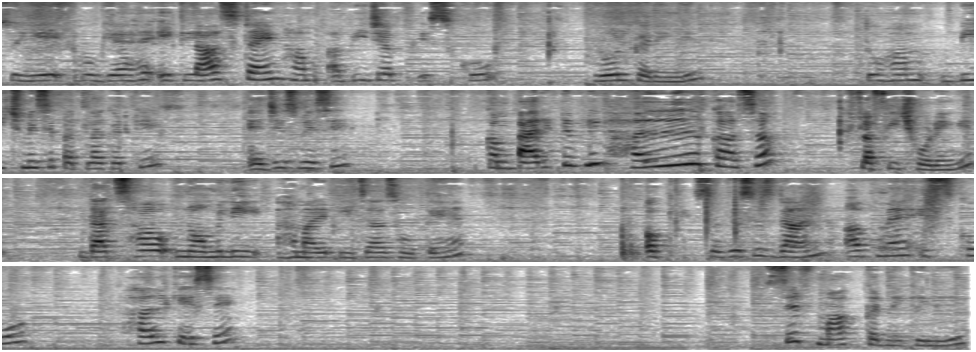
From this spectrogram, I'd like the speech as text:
सो so, ये हो गया है। एक लास्ट टाइम हम अभी जब इसको रोल करेंगे तो हम बीच में से पतला करके एजेस में से कंपैरेटिवली हल्का सा फ्लफी छोड़ेंगे। दैट्स हाउ नॉर्मली हमारे पिज्जाज होते हैं। Okay so this is done अब मैं इसको हल्के से सिर्फ़ मार्क करने के लिए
